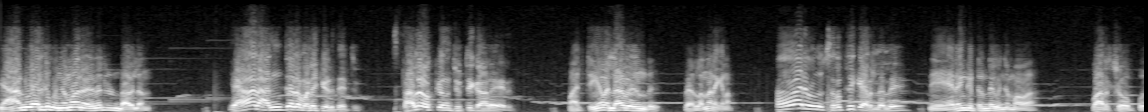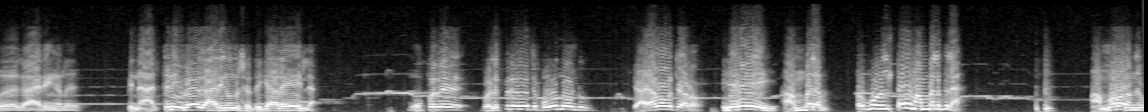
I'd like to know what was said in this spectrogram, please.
ഞാൻ വിചാരിച്ചു കുഞ്ഞമ്മാൻ എഴുന്നേറ്റുണ്ടാവില്ലെന്ന് ഞാൻ അഞ്ചര മണിക്ക് എഴുന്നേറ്റു. സ്ഥലമൊക്കെ ഒന്ന് ചുറ്റി കാണുകയായിരുന്നു. മറ്റിങ്ങ വല്ലാതെ വീഴുന്നുണ്ട് വെള്ളം നനയ്ക്കണം. ആരും ഒന്നും ശ്രദ്ധിക്കാറില്ലല്ലേ? നേരം കിട്ടണ്ടേ കുഞ്ഞമ്മാവ. വർക്ക്ഷോപ്പ് കാര്യങ്ങൾ. പിന്നെ അച്ഛൻ ഇവ കാര്യങ്ങളൊന്നും ശ്രദ്ധിക്കാറേ ഇല്ല. മൂപ്പര് വെളുപ്പിനെ വെച്ച് പോകുന്നുണ്ടു? വ്യായാമം മറ്റാണോ? ഏയ് അമ്പലം. ഫുൾ ടൈം അമ്പലത്തിലാ. അമ്മ പറഞ്ഞു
